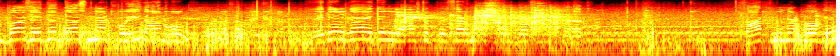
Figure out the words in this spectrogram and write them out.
बस ए दस मिनट हो ही धान हो गए इधर गए लास्ट प्रेशर में सात मिनट हो गए।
